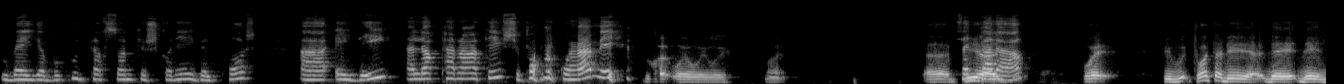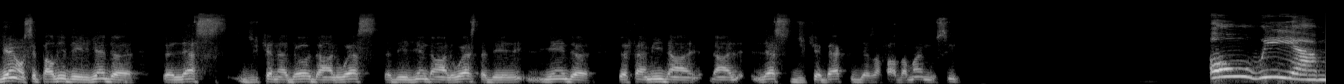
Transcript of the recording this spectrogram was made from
Ou bien, il y a beaucoup de personnes que je connais, ils veulent pas euh, aider à leur parenté. Je ne sais pas pourquoi, mais... Oui, oui, oui. oui. C'est une valeur. oui. Puis toi, tu as des, des, liens, on s'est parlé des liens de, de l'Est du Canada dans l'Ouest, tu as des liens dans l'Ouest, tu as des liens de, de famille dans, dans l'Est du Québec, des affaires de même aussi. Oh oui, euh,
